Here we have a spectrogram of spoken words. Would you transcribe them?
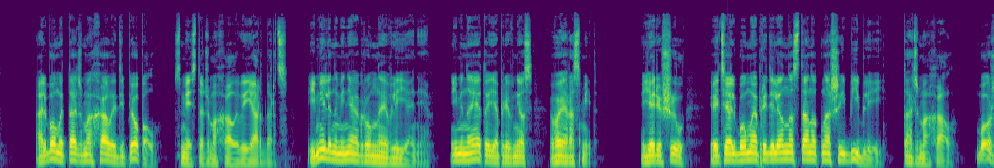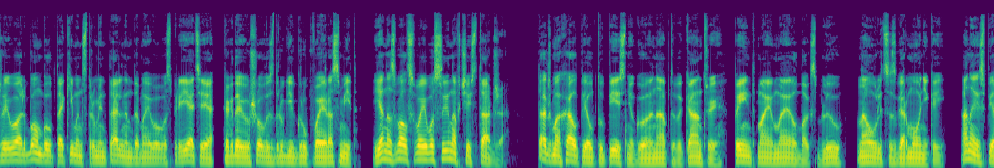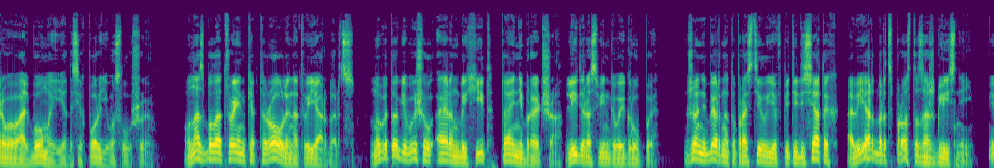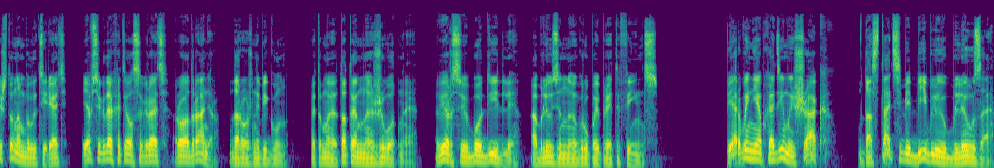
Альбомы «Тадж Махал» и «Deep Purple», смесь «Тадж Махал» и «The Yardbirds», имели на меня огромное влияние. Именно это я привнес в Аэросмит. Я решил — эти альбомы определенно станут нашей Библией. Тадж Махал. Боже, его альбом был таким инструментальным для моего восприятия, когда я ушел из других групп в Аэросмит. Я назвал своего сына в честь Таджа. Тадж Махал пел ту песню «Going up to the country», «Paint my mailbox blue» на улице с гармоникой. Она из первого альбома, и я до сих пор его слушаю. У нас была Train Kept Rolling от The Yardbirds, но в итоге вышел Iron B Hit Тайни Брэдшо, лидера свинговой группы. Джонни Бернет упростил ее в 50-х, а Виярдбердс просто зажгли с ней. И что нам было терять? Я всегда хотел сыграть Роадранер, дорожный бегун. Это мое тотемное животное. Версию Бо Дидли, облюзенную группой Pretty Things. Первый необходимый шаг — достать себе Библию блюза.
